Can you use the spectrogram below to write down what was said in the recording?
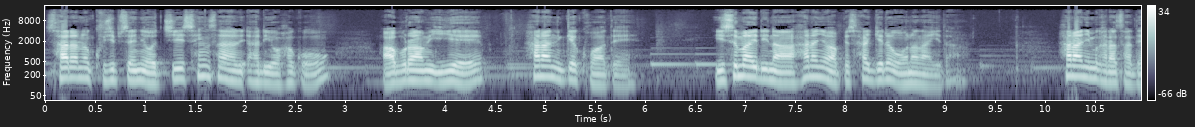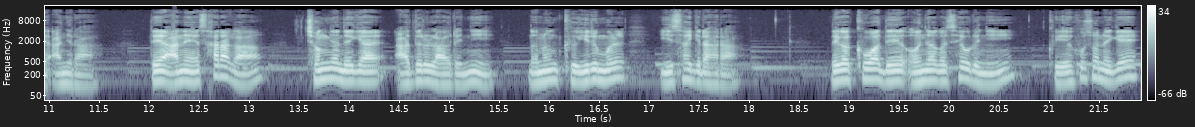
사라는 90세니 어찌 생사하리요 하고 아브라함이 이에 하나님께 고하되 이스마일이나 하나님 앞에 살기를 원하나이다. 하나님이 가라사대 아니라 내 아내 사라가 정년 내게 아들을 낳으리니 너는 그 이름을 이삭이라 하라. 내가 그와 내 언약을 세우리니 그의 후손에게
